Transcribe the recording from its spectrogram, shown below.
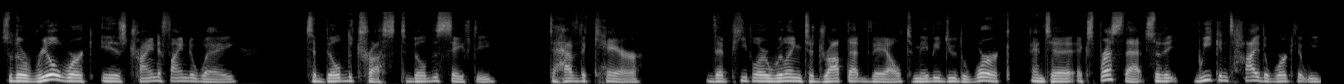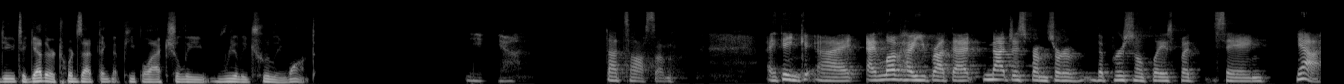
so the real work is trying to find a way to build the trust to build the safety to have the care that people are willing to drop that veil to maybe do the work and to express that so that we can tie the work that we do together towards that thing that people actually really truly want. Yeah. That's awesome. I think uh, I love how you brought that not just from sort of the personal place, but saying, yeah,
